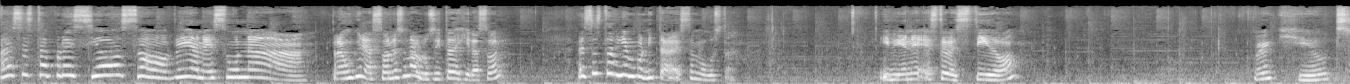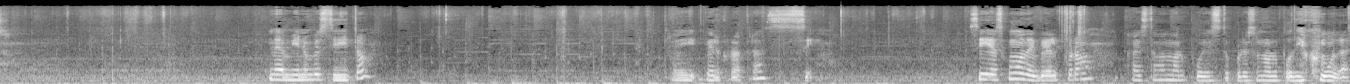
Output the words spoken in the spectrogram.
Ah, ese está precioso. Vean, es una... Trae un girasol, es una blusita de girasol. Esta está bien bonita, esta me gusta. Y viene este vestido. Very cute. Vean, viene un vestidito. Trae velcro atrás, sí. Sí, es como de velcro. Ah, estaba mal puesto, por eso no lo podía acomodar.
